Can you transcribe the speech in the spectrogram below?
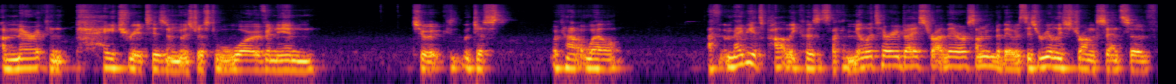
American patriotism was just woven in to it. Just, we're kind of, well, maybe it's partly because it's like a military base right there or something, but there was this really strong sense of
